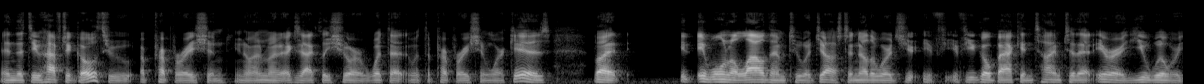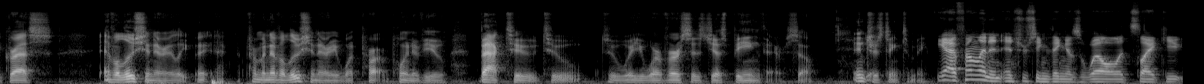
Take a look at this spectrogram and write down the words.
and that you have to go through a preparation. You know, I'm not exactly sure what that what the preparation work is, but it, it won't allow them to adjust. In other words, you, if if you go back in time to that era, you will regress evolutionarily uh, from an evolutionary point of view back to to to where you were versus just being there. So interesting to me. Yeah, I found that an interesting thing as well. It's like you,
